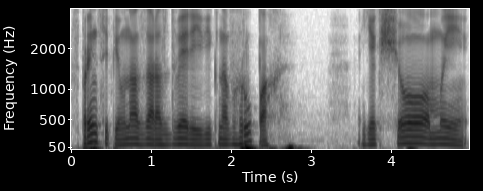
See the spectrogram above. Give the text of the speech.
В принципі, у нас зараз двері і вікна в групах. Якщо ми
